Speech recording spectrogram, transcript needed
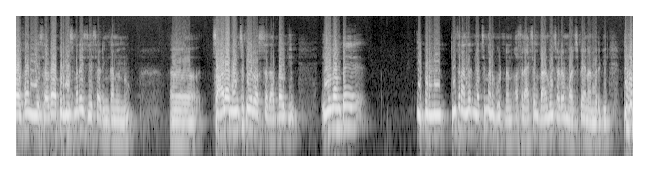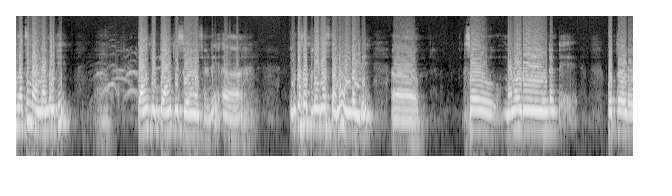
పర్ఫార్మ్ చేశాడో అప్పుడు మిస్మరైజ్ చేశాడు ఇంకా నన్ను. చాలా మంచి పేరు వస్తుంది అబ్బాయికి. ఏంటంటే ఇప్పుడు మీ టీచర్ అందరికి నచ్చింది అనుకుంటున్నాను. అసలు యాక్చువల్ దాని గురించి అడగడం మర్చిపోయాను అందరికి. టీచర్ నచ్చిందా అండి అందరికి? Thank you thank you so much అండి. ఇంకోసారి ప్లే చేస్తాము ఉండండి. సో మనోడు ఏంటంటే కొత్తోడు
